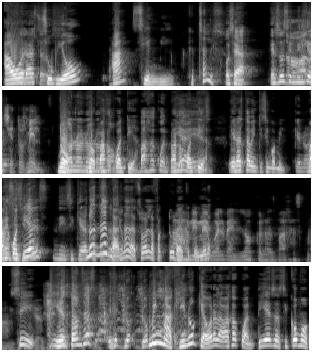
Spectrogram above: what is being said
ahora subió a 100 mil quetzales. O sea, esos 100 No, mil que... 200 mil. No, no, baja no. cuantía. Baja cuantía. Baja cuantía. es que Era no- hasta 25 mil. que no baja cuantía. Ni siquiera No, nada, nada, solo la factura. Ah, que a te mí me diera. vuelven loco las bajas cuantías. Sí, y entonces eh, yo, yo me imagino que ahora la baja cuantía es así como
